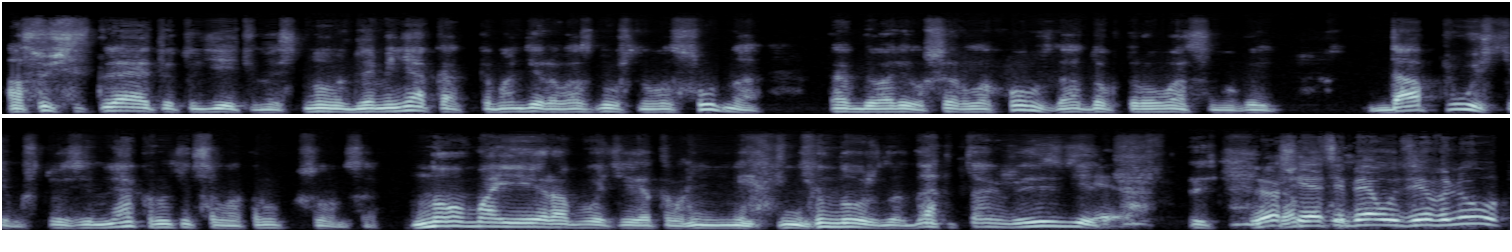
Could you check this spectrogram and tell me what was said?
осуществляют эту деятельность. Но для меня, как командира воздушного судна, как говорил Шерлок Холмс, да, доктору Ватсону, говорит, допустим, что Земля крутится вокруг Солнца. Но в моей работе этого не, не нужно, да, так же и здесь. Леш, допустим... я тебя удивлю,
